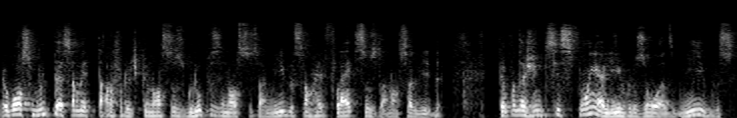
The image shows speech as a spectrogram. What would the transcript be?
Eu gosto muito dessa metáfora de que nossos grupos e nossos amigos são reflexos da nossa vida. Então, quando a gente se expõe a livros ou amigos,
